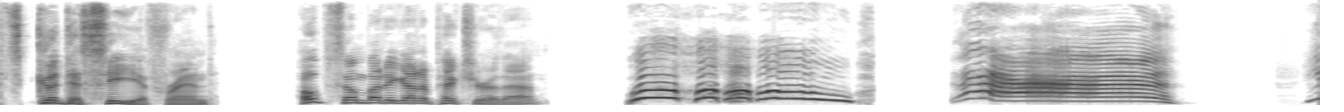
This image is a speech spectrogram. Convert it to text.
it's good to see you, friend. Hope somebody got a picture of that. Woo-hoo-hoo-hoo! Ah! Yeah.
